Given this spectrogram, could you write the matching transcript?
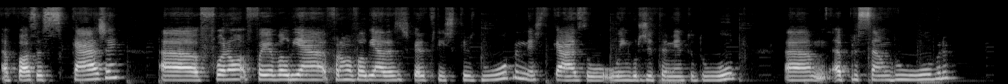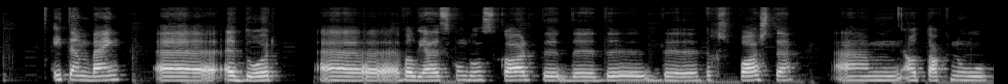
após a secagem, foram, foi avaliar, foram avaliadas as características do ubre, neste caso o engurgitamento do ubre, a pressão do ubre e também a dor avaliada segundo um score de, de, de, de resposta um, ao toque no.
